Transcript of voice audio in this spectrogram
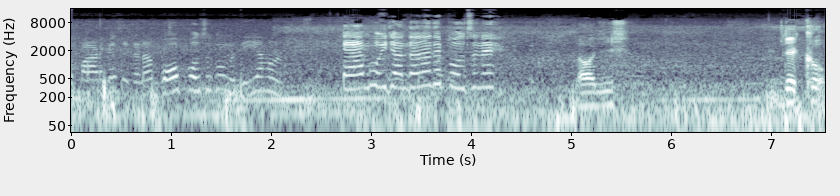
ਆ ਪਾੜ ਕੇ ਸਿੱਟਣਾ ਬਹੁਤ ਪੁਲਿਸ ਘੁੰਮਦੀ ਆ ਹੁਣ। ਟਾਈਮ ਹੋਈ ਜਾਂਦਾ ਨਾ ਤੇ ਪੁਲਿਸ ਨੇ। ਲਓ ਜੀ। ਦੇਖੋ।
